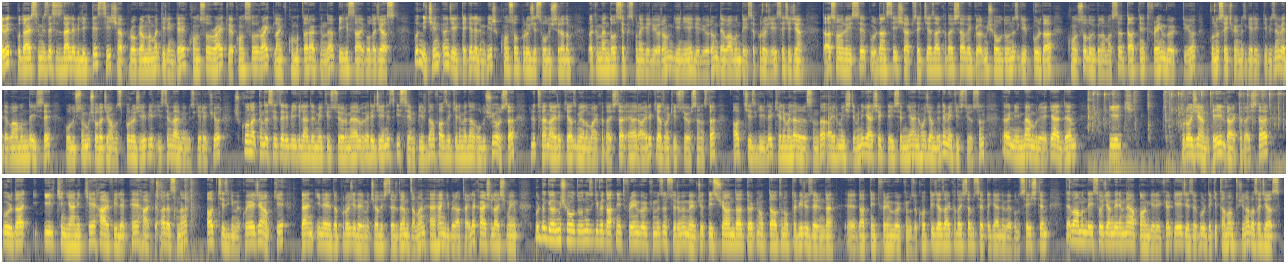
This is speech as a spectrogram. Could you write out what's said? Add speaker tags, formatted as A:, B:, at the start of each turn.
A: Evet bu dersimizde sizlerle birlikte C Sharp programlama dilinde console write ve console write line komutları hakkında bilgi sahibi olacağız. Bunun için öncelikle gelelim bir konsol projesi oluşturalım. Bakın ben dosya kısmına geliyorum, yeniye geliyorum, devamında ise projeyi seçeceğim. Daha sonra ise buradan C Sharp seçeceğiz arkadaşlar ve görmüş olduğunuz gibi burada konsol uygulaması .NET Framework diyor. Bunu seçmemiz gerekti bizim ve devamında ise oluşturmuş olacağımız projeye bir isim vermemiz gerekiyor. Şu konu hakkında sizleri bilgilendirmek istiyorum. Eğer vereceğiniz isim birden fazla kelimeden oluşuyorsa lütfen ayrık yazmayalım arkadaşlar. Eğer ayrık yazmak istiyorsanız da alt çizgiyle kelimeler arasında ayırma işlemini gerçekleştirin. Yani hocam ne demek istiyorsun? Örneğin ben buraya geldim. İlk projem değildi arkadaşlar. Burada ilkin yani K harfi ile P harfi arasına alt çizgimi koyacağım ki ben ileride projelerimi çalıştırdığım zaman herhangi bir hatayla karşılaşmayayım. Burada görmüş olduğunuz gibi .NET Framework'ümüzün sürümü mevcut. Biz şu anda 4.6.1 üzerinden e, .NET Framework'ümüzü kodlayacağız arkadaşlar. Bu sebeple geldim ve bunu seçtim. Devamında ise hocam benim ne yapmam gerekiyor? Geleceğiz ve buradaki tamam tuşuna basacağız.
